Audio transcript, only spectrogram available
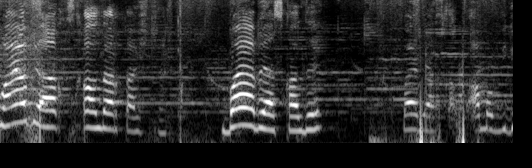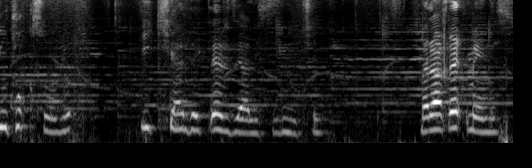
Bayağı bir az kaldı arkadaşlar. Bayağı biraz kaldı. Bayağı biraz kaldı ama video çok kısa oluyor. İlk yer bekleriz yani sizin için. Merak etmeyiniz.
